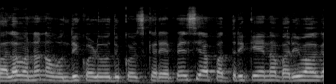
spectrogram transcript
ಬಲವನ್ನು ನಾವು ಹೊಂದಿಕೊಳ್ಳುವುದಕ್ಕೋಸ್ಕರ ಎಪೆಸಿಯ ಪತ್ರಿಕೆಯನ್ನು ಬರೆಯುವಾಗ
